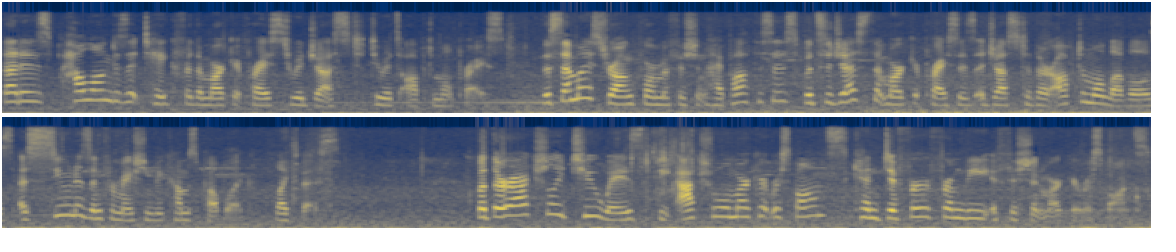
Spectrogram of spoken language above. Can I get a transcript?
That is, how long does it take for the market price to adjust to its optimal price? The semi-strong form efficient hypothesis would suggest that market prices adjust to their optimal levels as soon as information becomes public, like this. But there are actually two ways that the actual market response can differ from the efficient market response.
